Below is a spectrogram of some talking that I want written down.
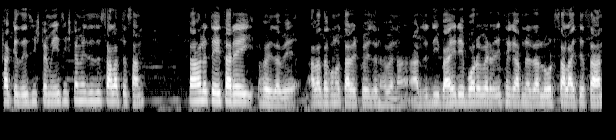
থাকে যে সিস্টেমে এই সিস্টেমে যদি চালাতে চান তাহলে তো এই তারেই হয়ে যাবে। আলাদা কোনো তারের প্রয়োজন হবে না। আর যদি বাইরে বড় ব্যাটারি থেকে আপনারা লোড চালাইতে চান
